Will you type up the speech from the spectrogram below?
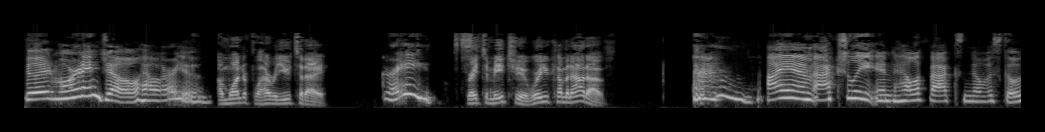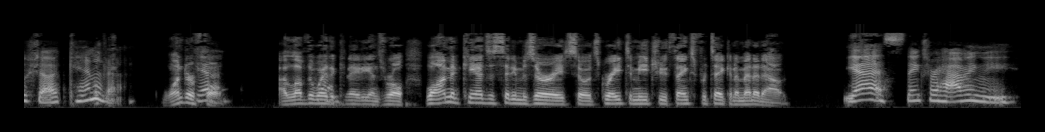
Good morning, Joe. How are you? I'm wonderful. How are you today? Great. Great to meet you. Where are you coming out of? I am actually in Halifax, Nova Scotia, Canada. Okay. Wonderful. Yeah. I love the way Yeah. the Canadians roll. Well, I'm in Kansas City, Missouri, so it's great to meet you. Thanks for taking a minute out. Yes. Thanks for having me.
